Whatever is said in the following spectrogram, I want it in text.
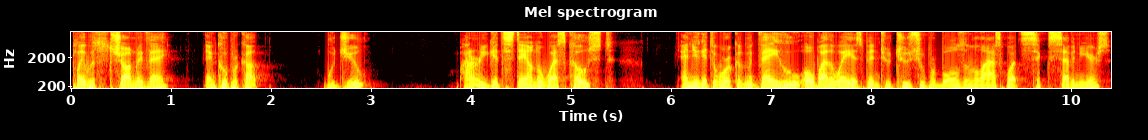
play with Sean McVay and Cooper Kupp? Would you? I don't know. You get to stay on the West Coast, and you get to work with McVay, who, oh by the way, has been to two Super Bowls in the last what six, seven years.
